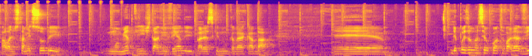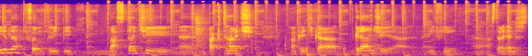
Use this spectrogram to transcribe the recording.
fala justamente sobre um momento que a gente está vivendo e parece que nunca vai acabar. É, depois eu lancei o Quanto Vale a Vida, que foi um clipe bastante é, impactante, com uma crítica grande, é, enfim, as tragédias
